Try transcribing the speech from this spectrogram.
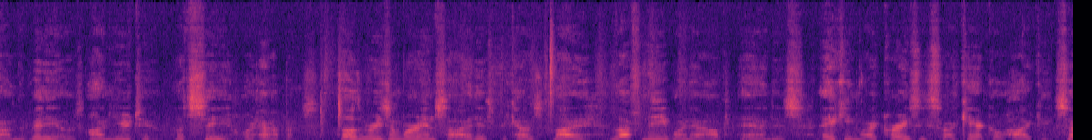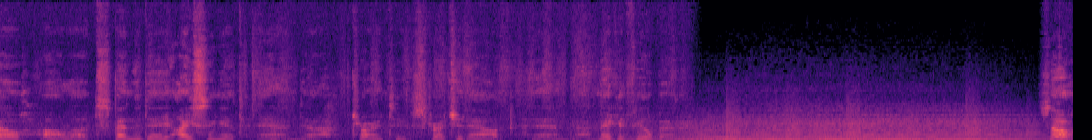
on the videos on YouTube. Let's see what happens. Oh, the reason we're inside is because my left knee went out and is aching like crazy so I can't go hiking. So I'll uh, spend the day icing it and uh, trying to stretch it out and uh, make it feel better. So,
